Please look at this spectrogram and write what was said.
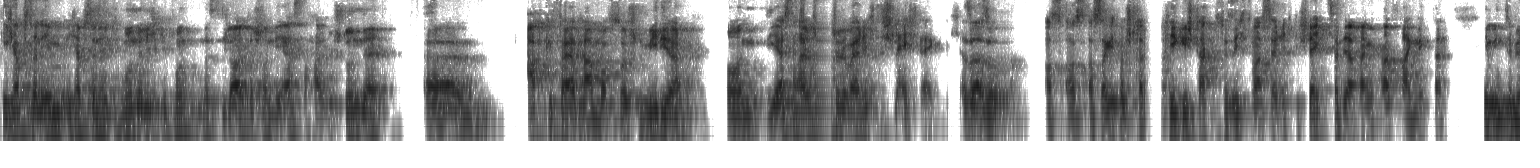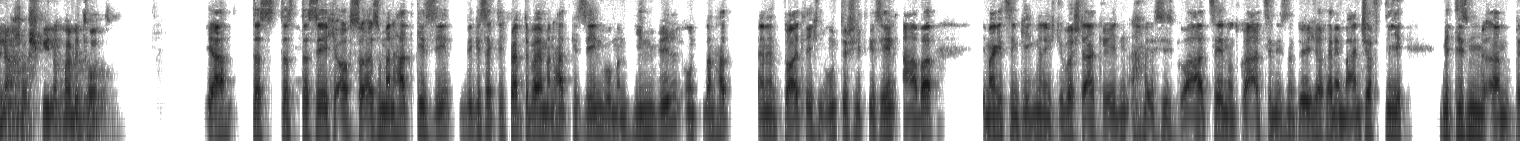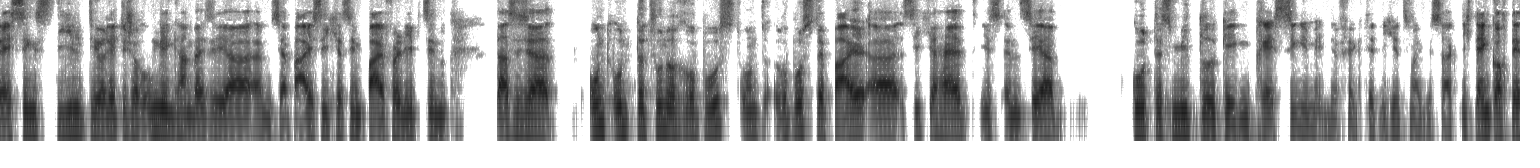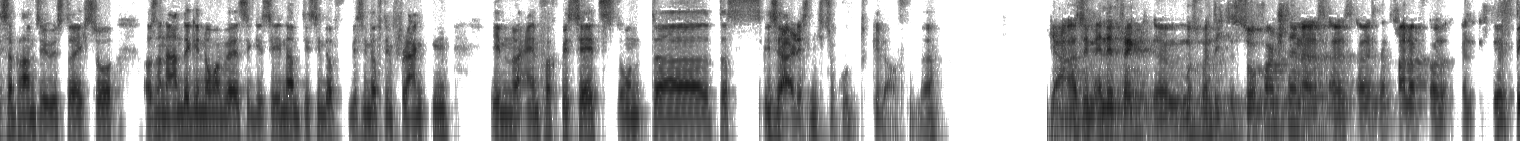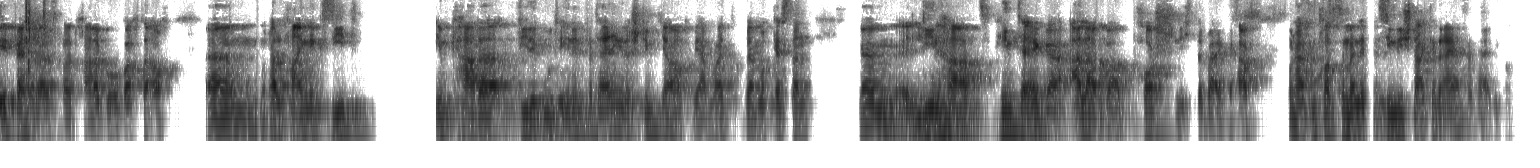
ich habe es dann eben, ich habe es dann verwunderlich gefunden, dass die Leute schon die erste halbe Stunde ähm, abgefeiert haben auf Social Media. Und die erste halbe Stunde war richtig schlecht eigentlich. Also, also aus, aus, aus sage ich mal, strategisch-taktischer Sicht war es ja richtig schlecht. Das hat ja auch Ralf Rangnick dann im Interview nach dem Spiel nochmal betont. Ja, das, das, das sehe ich auch so. Also man hat gesehen, wie gesagt, ich bleibe dabei, man hat gesehen, wo man hin will und man hat einen deutlichen Unterschied gesehen, aber ich mag jetzt den Gegner nicht überstark reden, aber es ist Kroatien und Kroatien ist natürlich auch eine Mannschaft, die mit diesem ähm, Pressing-Stil theoretisch auch umgehen kann, weil sie ja ähm, sehr ballsicher sind, ballverliebt sind das ist ja und, und dazu noch robust und robuste Ballsicherheit äh, ist ein sehr gutes Mittel gegen Pressing im Endeffekt, hätte ich jetzt mal gesagt. Ich denke auch deshalb haben sie Österreich so auseinandergenommen, weil sie gesehen haben, die sind auf, wir sind auf den Flanken eben nur einfach besetzt und äh, das ist ja alles nicht so gut gelaufen. Ne? Ja, also im Endeffekt äh, muss man sich das so vorstellen, als, als, als neutraler als ÖFB-Fan oder als neutraler Beobachter auch, ähm, Ralf Rangnick sieht im Kader viele gute Innenverteidiger, das stimmt ja auch. Wir haben heute, wir haben auch gestern ähm, Lienhardt, Hinteregger, Alaba, Posch nicht dabei gehabt und hatten trotzdem eine ziemlich starke Dreierverteidigung.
